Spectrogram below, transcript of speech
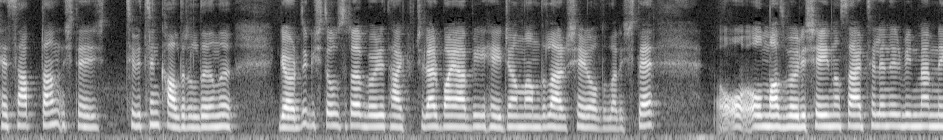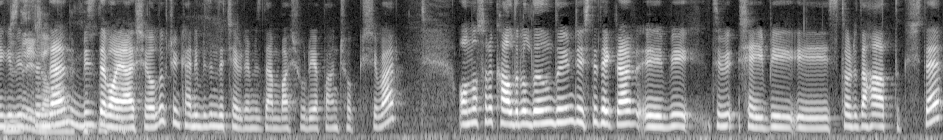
hesaptan işte tweet'in kaldırıldığını gördük. İşte o sıra böyle takipçiler bayağı bir heyecanlandılar, şey oldular işte. O- olmaz böyle şey nasıl ertelenir bilmem ne Biz de gibisinden. Biz de bayağı şey olduk. Çünkü hani bizim de çevremizden başvuru yapan çok kişi var. Ondan sonra kaldırıldığını duyunca işte tekrar e, bir şey bir e, story daha attık işte.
